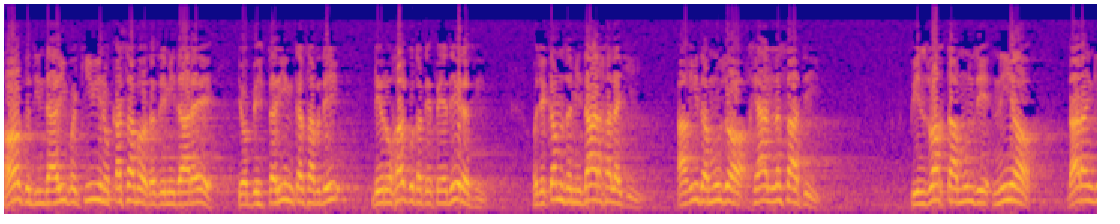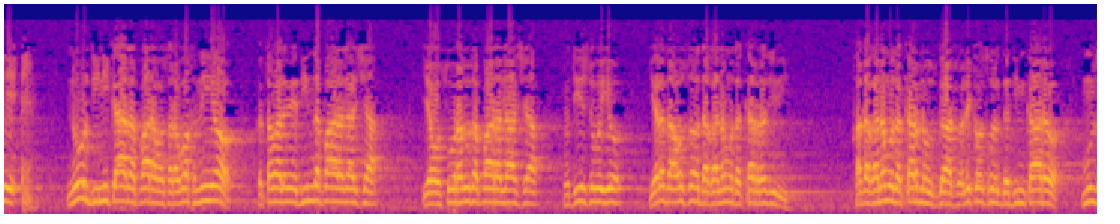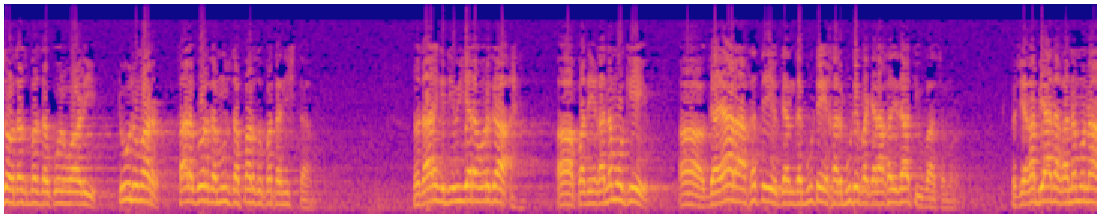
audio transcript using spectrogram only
ها که دینداری پکې وي نو کسب د ذمہ داري یو بهترین کسب دی ډیرو خلکو ته پیدا رسی او چې کم ذمہ دار خلکی هغه د موزه خیال نه ساتي پینځ وخت مونږ نیو دارنګي نور دینی کار لپاره وسره وخت نیو کته ولې دین د پاره لړشه یو سورادو د پاره لاړ شه نو دې سو یو یره دا اوس د غنمو د کر رضی دي خدا غنمو د کر نه اوسګار شو لیکه اوس د دین کار مونږ او داس بس د کول واړي ټول عمر تعالی ګور د مونږ د فرض پته نشته نو دارنګ دیو یره ورګه په دې غنمو کې غیا راخته ګندبوټه خربوټه پکې راخلي ذاتي وباسم په جګه بیا د غنمو نه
